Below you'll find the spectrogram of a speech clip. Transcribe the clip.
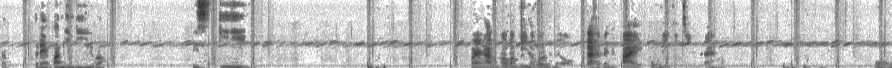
แบบแสดงความยินดีหรือเปล่า วิสกี้วัฒนธรรมเขาบางทีเราก็รู้ไม่ออกก็อาจจะเป็นป้ายโครงลีจริงๆก็ได้โอ้โห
